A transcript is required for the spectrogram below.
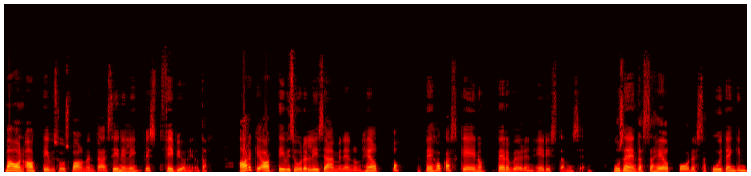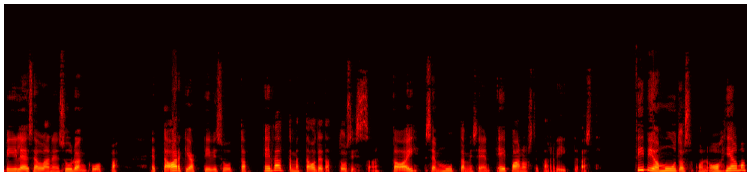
Mä oon aktiivisuusvalmentaja Sini Linkvist Fibionilta. Arkiaktiivisuuden lisääminen on helppo ja tehokas keino terveyden edistämiseen. Usein tässä helppoudessa kuitenkin piilee sellainen sudankuoppa, että arkiaktiivisuutta ei välttämättä oteta tosissaan, tai sen muuttamiseen ei panosteta riittävästi. Fibion muutos on ohjelma,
